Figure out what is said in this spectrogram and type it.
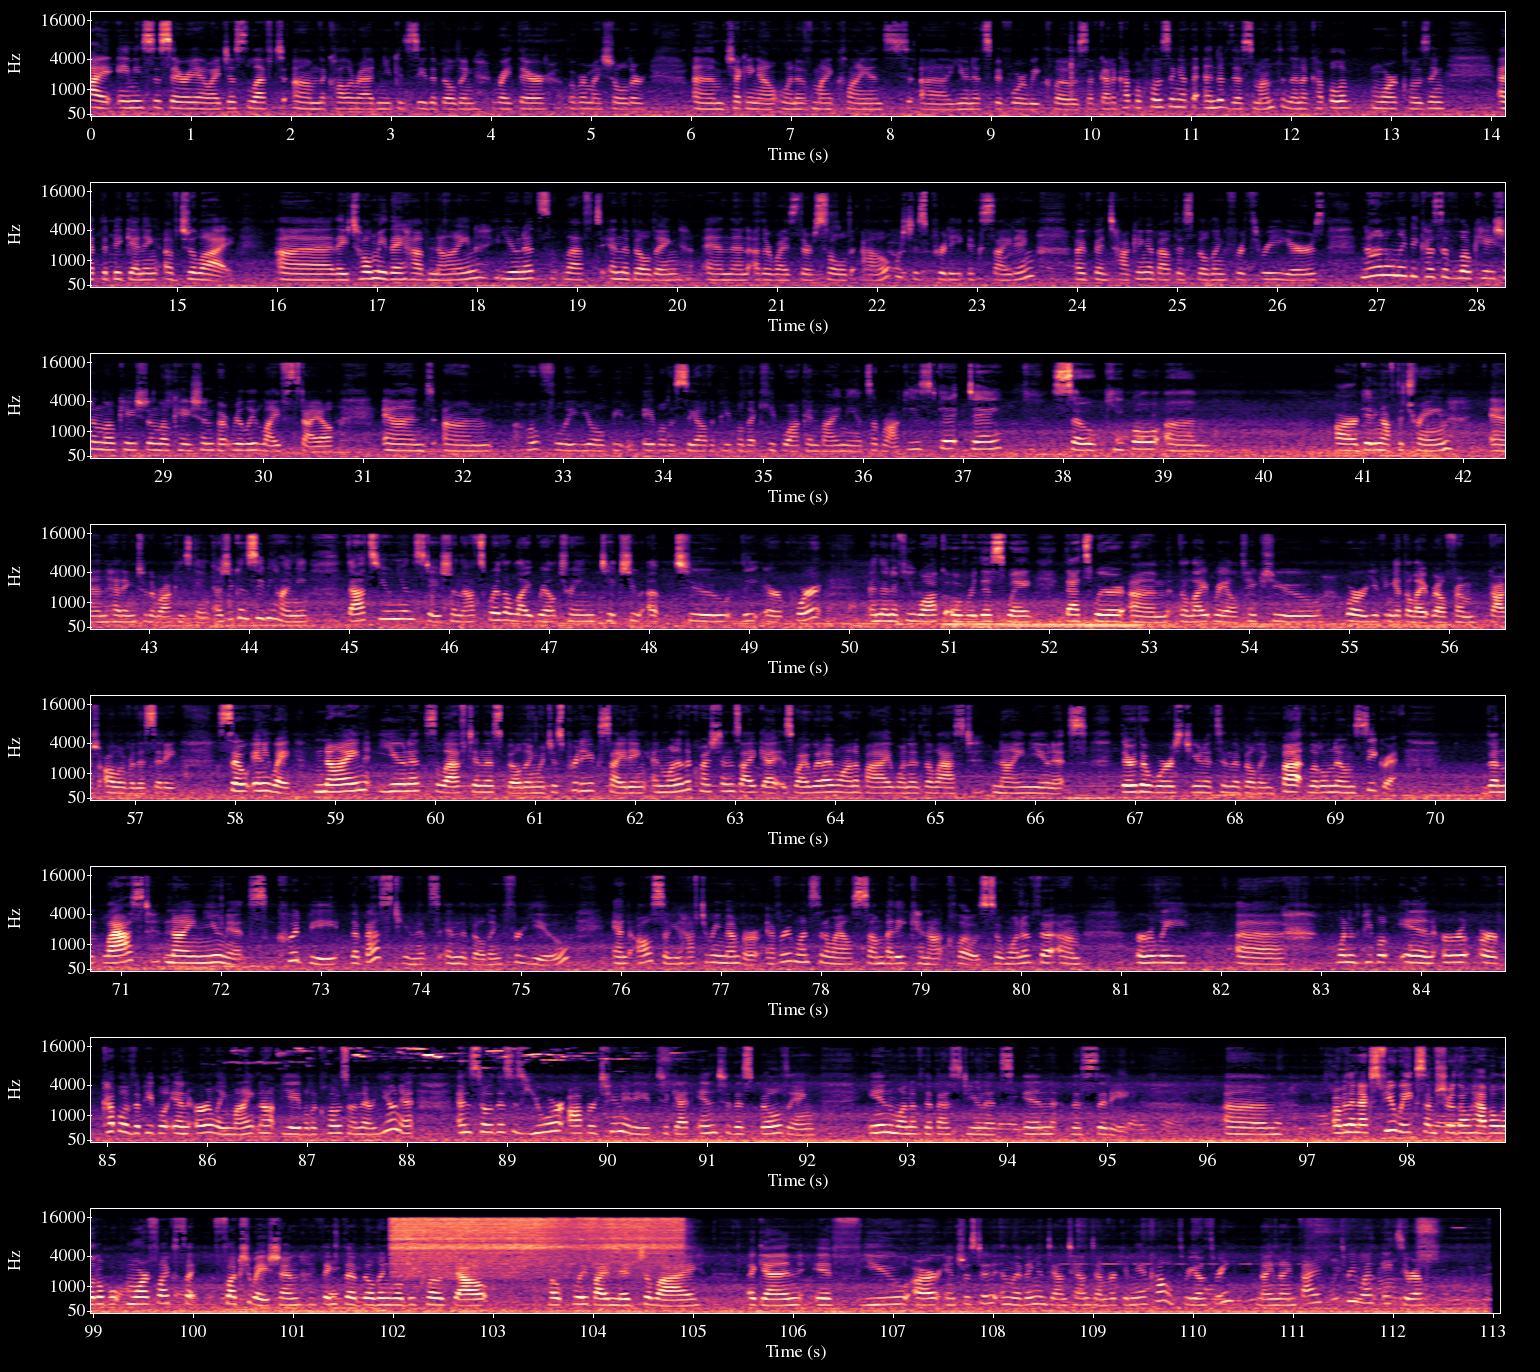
Hi, Amy Cesario. I just left um, the Coloradan, and you can see the building right there over my shoulder. Um, checking out one of my clients' uh, units before we close. I've got a couple closing at the end of this month, and then a couple of more closing at the beginning of July. Uh, they told me they have nine units left in the building and then otherwise they're sold out, which is pretty exciting. I've been talking about this building for three years, not only because of location, location, location, but really lifestyle. And um, hopefully you'll be able to see all the people that keep walking by me. It's a Rockies day, so people um, are getting off the train and heading to the Rockies game. As you can see behind me, that's Union Station. That's where the light rail train takes you up to the airport. And then if you walk over this way, that's where um, the light rail takes you, or you can get the light rail from, gosh, all over the city. So anyway, nine units left in this building, which is pretty exciting. And one of the questions I get is why would I want to buy one of the last nine units? They're the worst units in the building, but little known secret the last nine units could be the best units in the building for you. And also you have to remember, every once in a while somebody cannot close. So one of the um, early, uh, one of the people in, early, or a couple of the people in early might not be able to close on their unit. And so this is your opportunity to get into this building in one of the best units in the city. Um, over the next few weeks, I'm sure they'll have a little more flex fluctuation. I think the building will be closed out hopefully by mid-July. Again, if you are interested in living in downtown Denver, give me a call, 303-995-3180.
